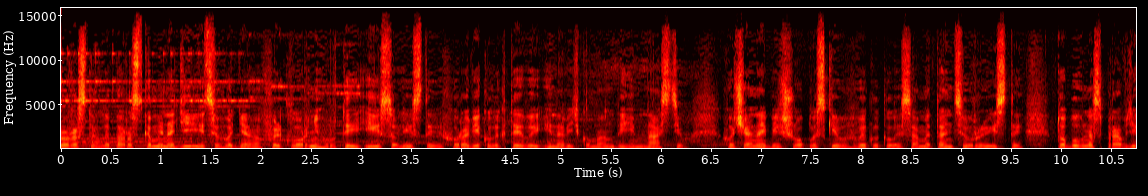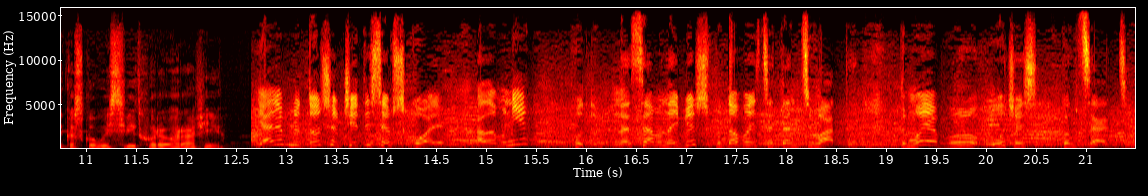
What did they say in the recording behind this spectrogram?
Проростали паростками надії цього дня фольклорні гурти і солісти, хорові колективи і навіть команди гімнастів. Хоча найбільше оплесків викликали саме танцюристи. То був насправді казковий світ хореографії. Я люблю дуже вчитися в школі, але мені саме найбільше подобається танцювати, тому я беру участь в концерті.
